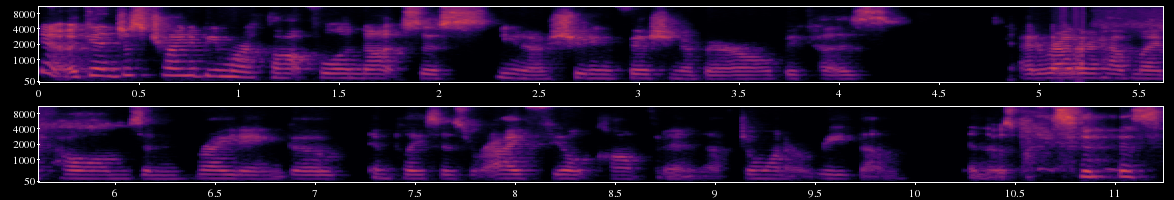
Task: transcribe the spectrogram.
you know, again, just trying to be more thoughtful and not just, you know, shooting fish in a barrel because I'd rather have my poems and writing go in places where I feel confident enough to want to read them in those places.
